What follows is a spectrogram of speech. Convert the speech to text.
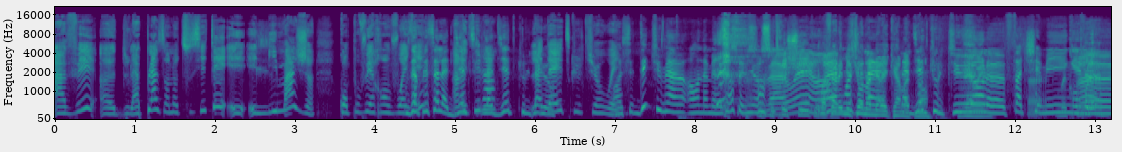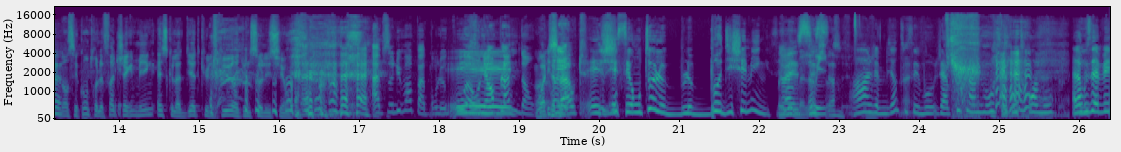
avait euh, de la place dans notre société et, et l'image qu'on pouvait renvoyer. Vous appelez ça la diète, la culture. La diète culture, oui. Dès que tu mets en américain, c'est mieux. C'est Bah très ouais, chic. On va faire l'émission en la- américain La maintenant. diète culture, oui. le fat shaming. la- le- Non, c'est contre le fat shaming. Est-ce que la diète culture est une solution? Absolument pas pour le coup, Et- on est en plein dedans. What about Et, et c'est honteux le, le body shaming. C'est oui. ça. Ah, j'aime bien tous ces mots. J'ai appris plein de mots. Ça fait trois mots. Alors, vous avez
